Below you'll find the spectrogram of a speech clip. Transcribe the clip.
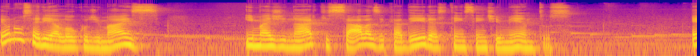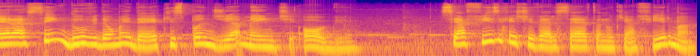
Eu não seria louco demais Imaginar que salas e cadeiras têm sentimentos era sem dúvida uma ideia que expandia a mente, óbvio. Se a física estiver certa no que afirma,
